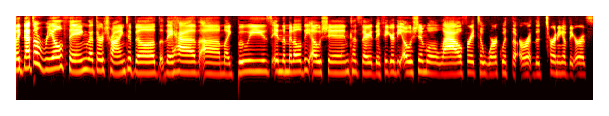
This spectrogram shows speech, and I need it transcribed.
Like that's a real thing that they're trying to build. They have um like buoys in the middle of the ocean because they they figure the ocean will allow for it to work with the earth, the turning of the Earth's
